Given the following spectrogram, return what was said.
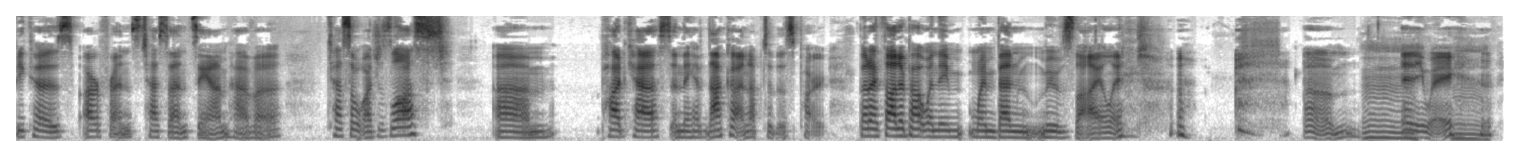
because our friends Tessa and Sam have a Tessa watches Lost um, podcast, and they have not gotten up to this part. But I thought about when they when Ben moves the island. um. Mm, Anyway. mm.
